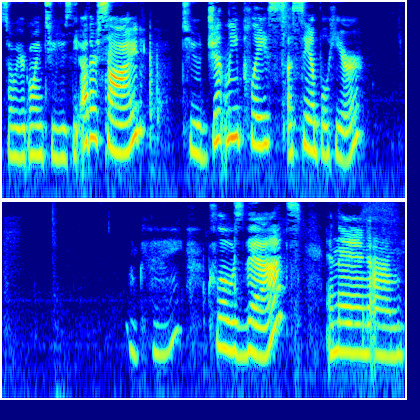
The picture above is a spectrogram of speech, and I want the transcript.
So you're going to use the other side to gently place a sample here. Okay, close that. And then um,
